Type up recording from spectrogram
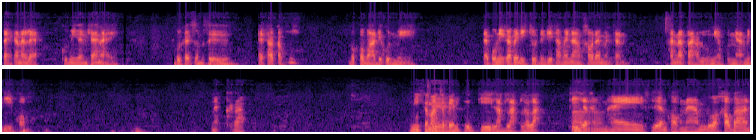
แต่ก็นั่นแหละ คุณมีเงินแค่ไหน คุณก็สมซื้อให้เท่ากับงบประมาณที่คุณมี แต่พวกนี้ก็เป็นอีกจุดหนึ่งที่ทำให้น้ำเข้าได้เหมือนกัน ถ้าหน้าต่างหลูเนียมคุณงานไม่ดีพอนะครับ นี่ก็มักจะเป็นพื้นที่หลัก ๆ แล้วล่ะ ที่จะทำให้เรื่องของน้ำรั่วเข้าบ้าน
